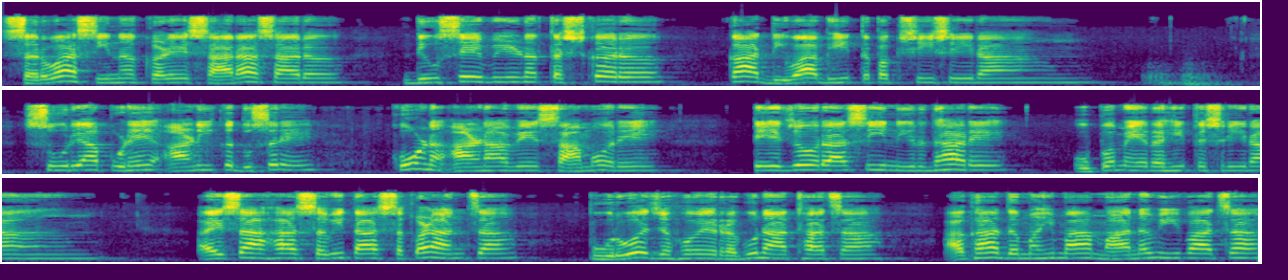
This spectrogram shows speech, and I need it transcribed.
सर्वासीन कळे सारासार. दिवसे वीण तस्कर का दिवाभीत पक्षी श्रीराम. सूर्यापुढे आणिक दुसरे कोण आणावे सामोरे. तेजोरासी निर्धारे उपमे रहित श्रीराम. ऐसा हा सविता सकळांचा पूर्वज होय रघुनाथाचा. अगाध महिमा मानवी वाचा।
